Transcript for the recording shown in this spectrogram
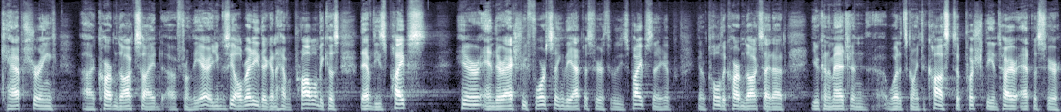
capturing uh, carbon dioxide uh, from the air. You can see already they're going to have a problem because they have these pipes here, and they're actually forcing the atmosphere through these pipes, and they're going to pull the carbon dioxide out. You can imagine uh, what it's going to cost to push the entire atmosphere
